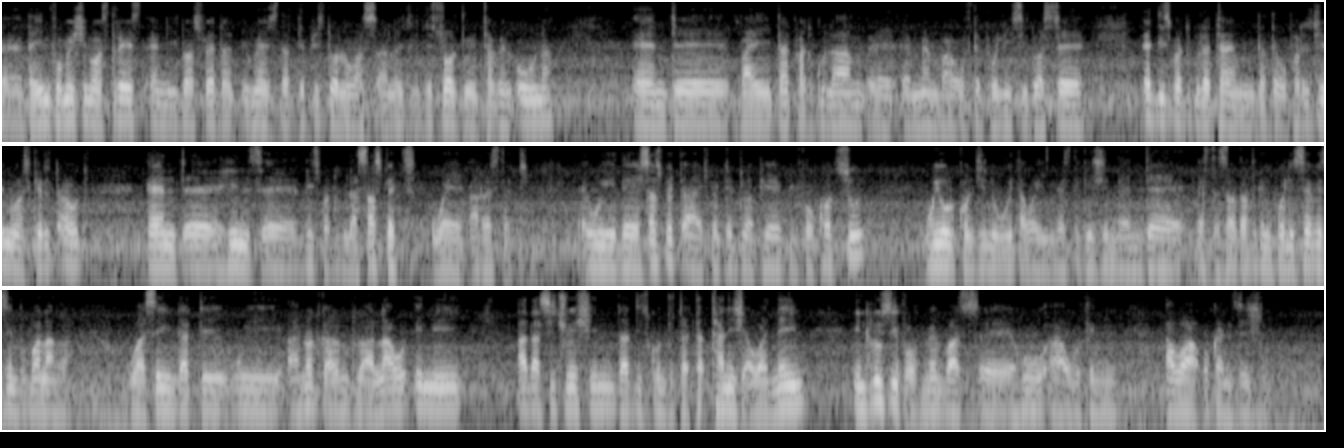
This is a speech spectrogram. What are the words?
Uh, the information was traced and it was further emerged that the pistol was allegedly sold to a tavern owner and uh, by that particular um, uh, member of the police. It was uh, at this particular time that the operation was carried out and hence these particular suspects were arrested. we, the suspects are expected to appear before court soon. We will continue with our investigation and as the South African Police Service in Mpumalanga, we are saying that uh, we are not going to allow any other situation that is going to tarnish our name, inclusive of members uh, who are within our organization.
